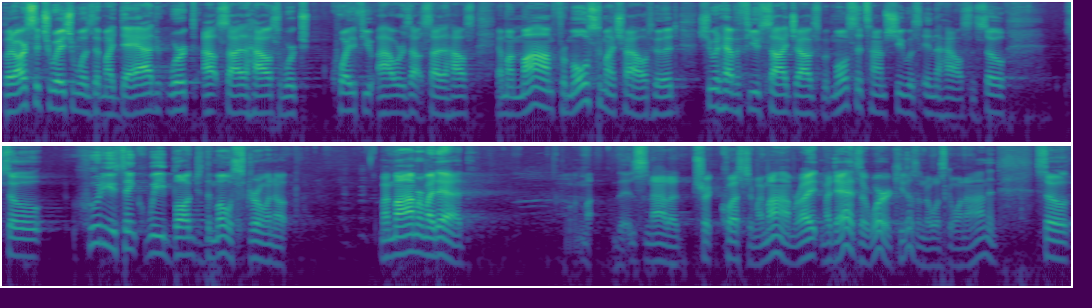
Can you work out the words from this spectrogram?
but our situation was that my dad worked outside the house, worked quite a few hours outside the house. And my mom, for most of my childhood, she would have a few side jobs, but most of the time she was in the house. And so so, who do you think we bugged the most growing up? My mom or my dad? it's not a trick question. My mom, right? My dad's at work. He doesn't know what's going on. And so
